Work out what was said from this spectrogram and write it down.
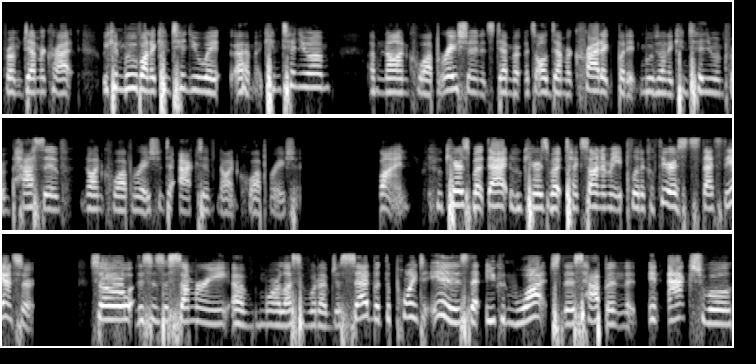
from Democrat, we can move on a, um, a continuum of non-cooperation. It's it's all democratic, but it moves on a continuum from passive non-cooperation to active non-cooperation. Fine. Who cares about that? Who cares about taxonomy? Political theorists. That's the answer. So this is a summary of more or less of what I've just said, but the point is that you can watch this happen that in actual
